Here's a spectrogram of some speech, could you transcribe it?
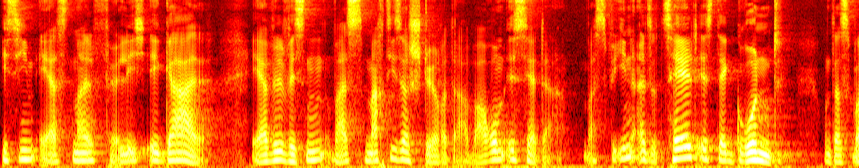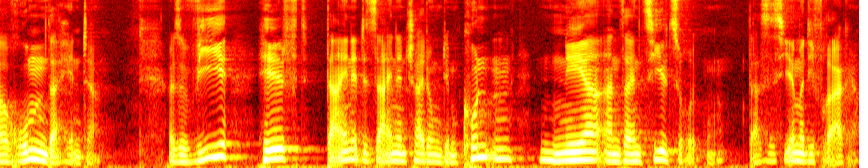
ist ihm erstmal völlig egal. Er will wissen, was macht dieser Störer da? Warum ist er da? Was für ihn also zählt, ist der Grund und das Warum dahinter. Also wie hilft deine Designentscheidung dem Kunden näher an sein Ziel zu rücken? Das ist hier immer die Frage.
